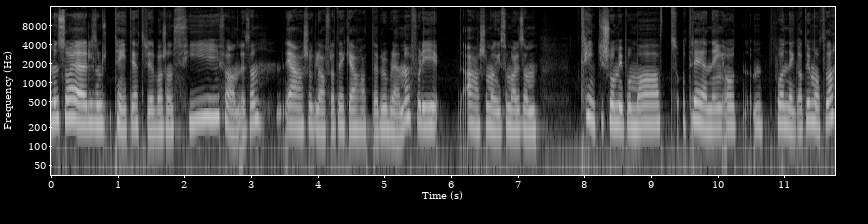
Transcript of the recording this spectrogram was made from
men så har jeg liksom tenkt i ettertid bare sånn Fy faen, liksom. Jeg er så glad for at jeg ikke har hatt det problemet, fordi det er så mange som har liksom tenker så mye på mat og trening, og på en negativ måte, da.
